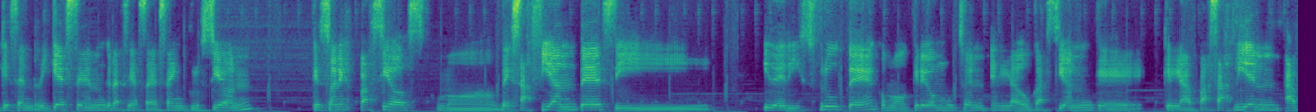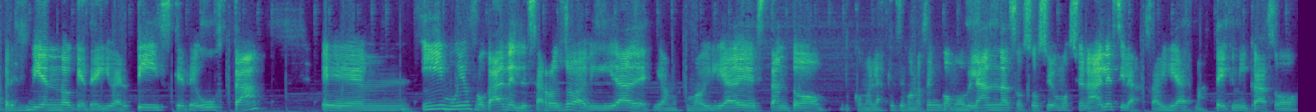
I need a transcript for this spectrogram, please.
que se enriquecen gracias a esa inclusión, que son espacios como desafiantes y, de disfrute, como creo mucho en, la educación que, la pasas bien aprendiendo, que te divertís, que te gusta. Eh, y muy enfocada en el desarrollo de habilidades, digamos, como habilidades tanto como las que se conocen como blandas o socioemocionales y las habilidades más técnicas o,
